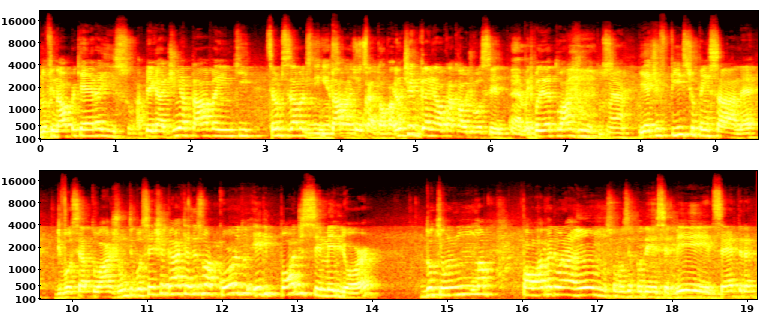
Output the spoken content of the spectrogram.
No final, porque era isso. A pegadinha tava em que você não precisava Ninguém disputar com o cacau. o cacau. Eu não tinha que ganhar o cacau de você. É, A mas- gente poderia atuar juntos. É. E é difícil pensar, né? De você atuar junto e você chegar que às vezes o acordo ele pode ser melhor do que uma paulada vai demorar anos para você poder receber, etc.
